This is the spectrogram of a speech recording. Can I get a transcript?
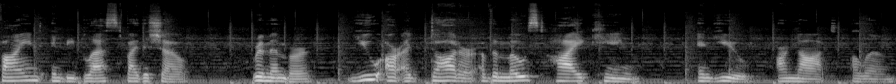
find and be blessed by the show. Remember, you are a daughter of the Most High King, and you are not alone.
